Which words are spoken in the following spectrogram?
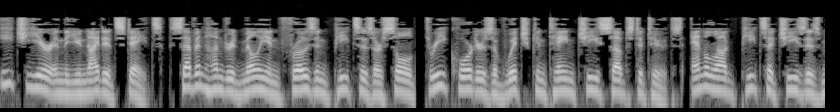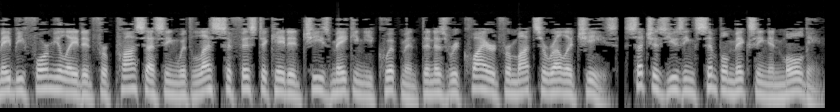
Each year in the United States, 700 million frozen pizzas are sold, three quarters of which contain cheese substitutes. Analog pizza cheeses may be formulated for processing with less sophisticated cheese making equipment than is required for mozzarella cheese, such as using simple mixing and molding.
